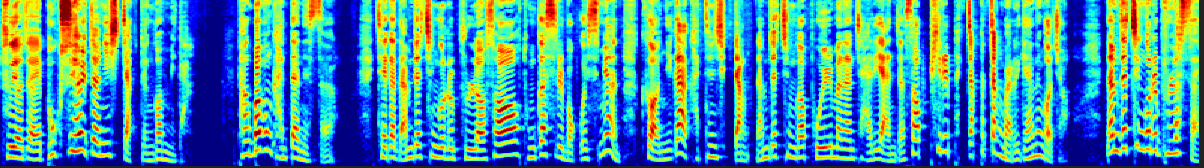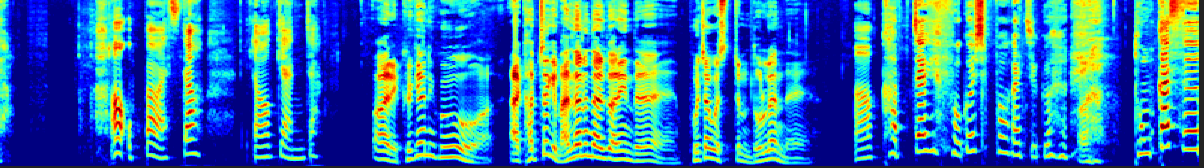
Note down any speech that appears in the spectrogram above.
두 여자의 복수 혈전이 시작된 겁니다. 방법은 간단했어요. 제가 남자친구를 불러서 돈가스를 먹고 있으면 그 언니가 같은 식당 남자친구가 보일 만한 자리에 앉아서 피를 바짝바짝 마르게 하는 거죠. 남자친구를 불렀어요. 어, 오빠 왔어? 여기 앉아. 아니 그게 아니고 아 갑자기 만나는 날도 아닌데 보자고 해서 좀 놀랐네. 어, 갑자기 보고 싶어 가지고. 돈가스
